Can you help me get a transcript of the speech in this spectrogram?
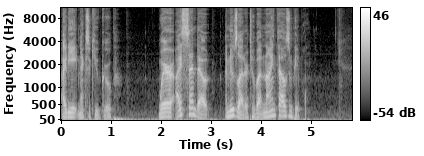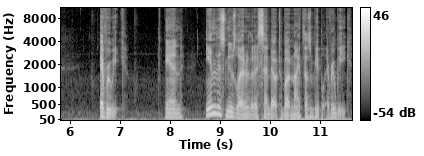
Ideate and Execute group where I send out a newsletter to about 9,000 people every week. And in this newsletter that I send out to about 9,000 people every week,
